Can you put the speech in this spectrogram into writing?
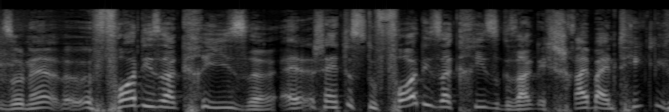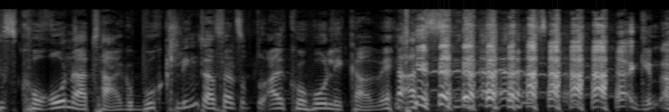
so, ne, vor dieser Krise, äh, hättest du vor dieser Krise gesagt, ich schreibe ein tägliches Corona-Tagebuch, klingt das, als ob du Alkoholiker wärst. genau.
